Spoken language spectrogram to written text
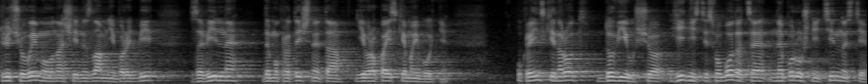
ключовими у нашій незламній боротьбі за вільне, демократичне та європейське майбутнє. Український народ довів, що гідність і свобода це непорушні цінності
